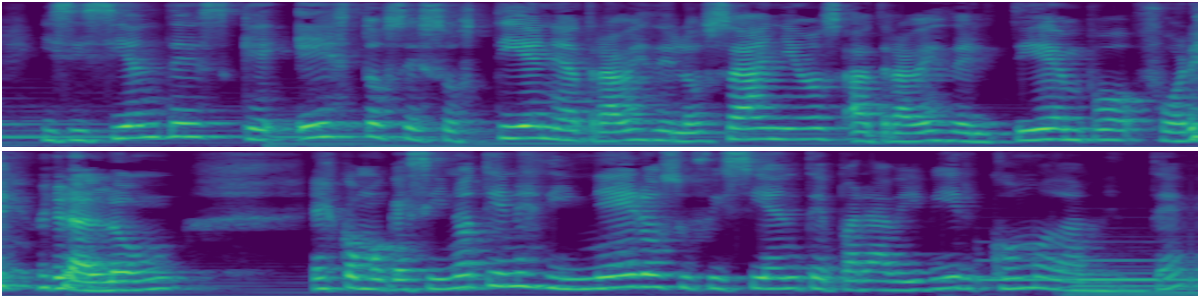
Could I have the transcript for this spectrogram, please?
y si sientes que esto se sostiene a través de los años, a través del tiempo, forever alone, es como que si no tienes dinero suficiente para vivir cómodamente,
